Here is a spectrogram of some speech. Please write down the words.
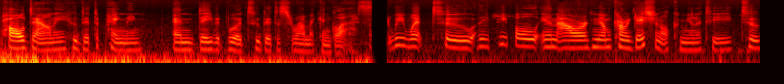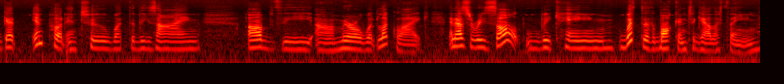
Paul Downie, who did the painting, and David Woods, who did the ceramic and glass. We went to the people in our NIM congregational community to get input into what the design of the uh, mural would look like. And as a result, we came with the Walking Together theme,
